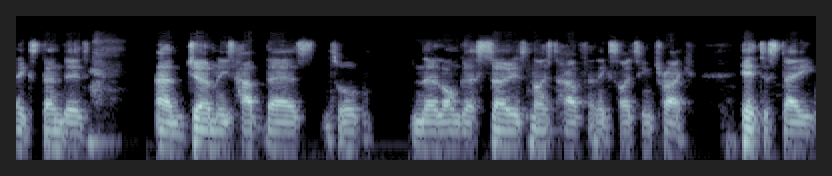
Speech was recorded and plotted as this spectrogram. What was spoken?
extended, and Germany's had theirs sort of no longer. So it's nice to have an exciting track here to stay.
